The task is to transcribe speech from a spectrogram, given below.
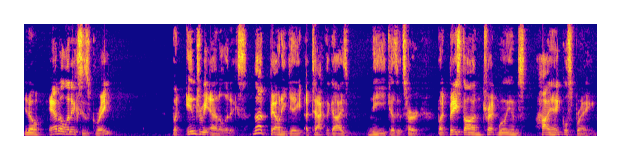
You know, analytics is great, but injury analytics, not bounty gate, attack the guy's knee because it's hurt, but based on Trent Williams' high ankle sprain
